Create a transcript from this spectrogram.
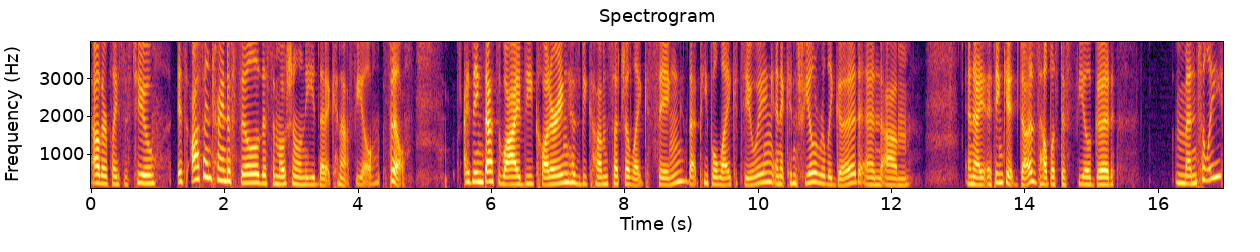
other places too. It's often trying to fill this emotional need that it cannot feel fill. I think that's why decluttering has become such a like thing that people like doing and it can feel really good and um and I, I think it does help us to feel good mentally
